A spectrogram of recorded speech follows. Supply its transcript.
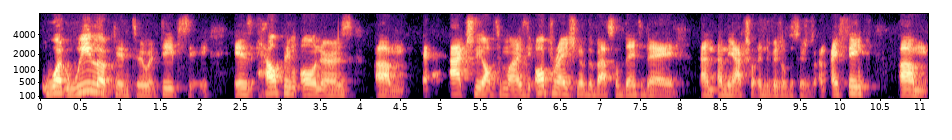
what we look into at Deep Sea is helping owners um, actually optimize the operation of the vessel day to day and, and the actual individual decisions. And I think um,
